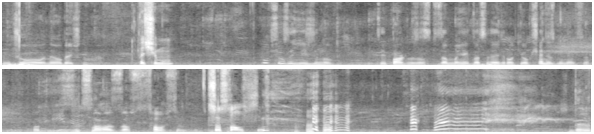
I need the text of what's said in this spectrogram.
Нічого необичного. Почему? Ну, все заїжджено. Цей парк за, за моїх 29 років взагалі не змінився. От від слова зов- зовсім. Що зовсім? Даже,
